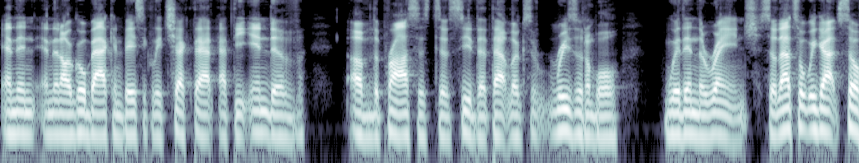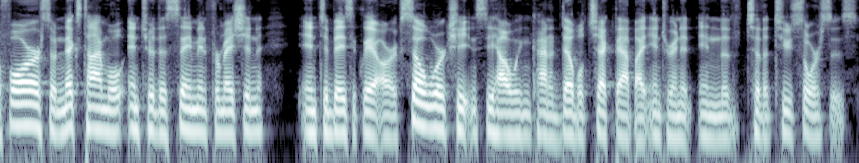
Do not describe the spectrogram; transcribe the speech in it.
And then, and then I'll go back and basically check that at the end of, of the process to see that that looks reasonable within the range. So that's what we got so far. So next time we'll enter the same information into basically our Excel worksheet and see how we can kind of double check that by entering it in the, to the two sources.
